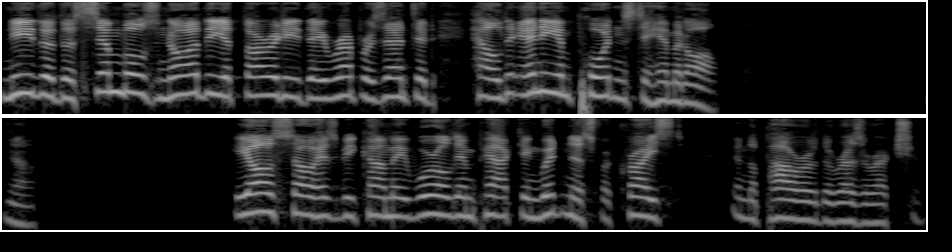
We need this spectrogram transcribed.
neither the symbols nor the authority they represented held any importance to him at all. No. He also has become a world impacting witness for Christ and the power of the resurrection.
